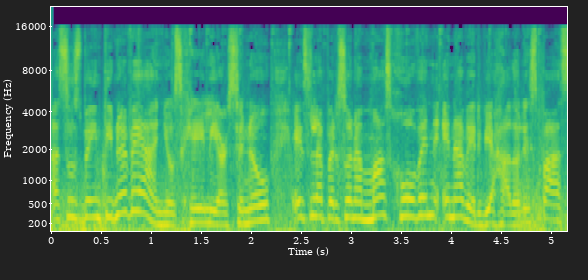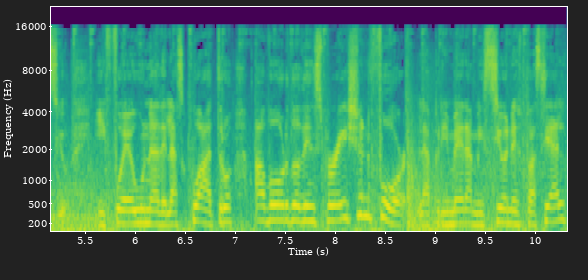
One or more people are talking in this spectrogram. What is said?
A sus 29 años, Haley Arsenault es la persona más joven en haber viajado al espacio y fue una de las cuatro a bordo de Inspiration 4, la primera misión espacial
